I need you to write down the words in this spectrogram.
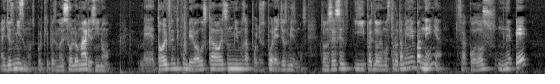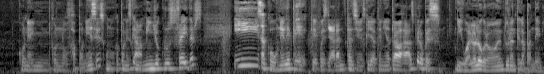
ellos mismos, porque pues no es solo Mario, sino eh, todo el Frente Cumbiero ha buscado esos mismos apoyos por ellos mismos. Entonces, el, y pues lo demostró también en pandemia. Sacó dos, un EP con, el, con los japoneses, con un japonés que se llama Minjo Cruz Traders, y sacó un LP, que pues ya eran canciones que ya tenía trabajadas, pero pues igual lo logró durante la pandemia.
